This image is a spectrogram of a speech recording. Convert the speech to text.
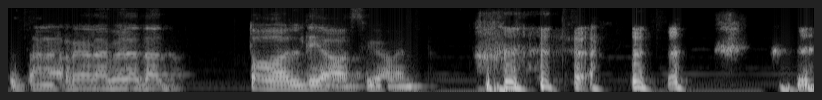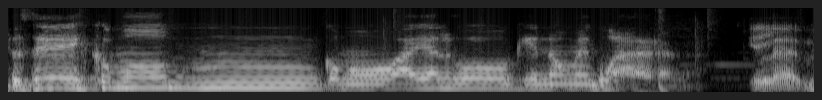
Están arriba de la pelota todo el día, básicamente. Entonces es como, mm, como hay algo que no me cuadra. Claro.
